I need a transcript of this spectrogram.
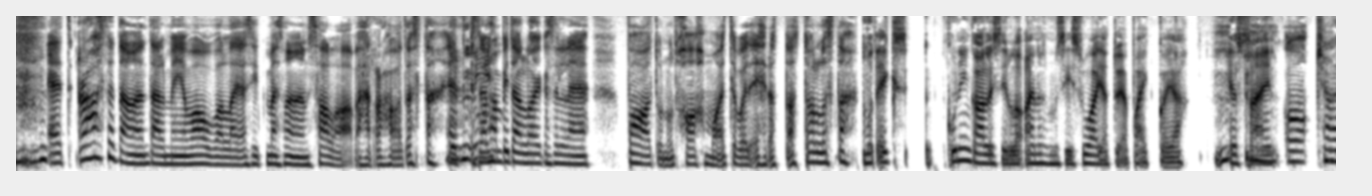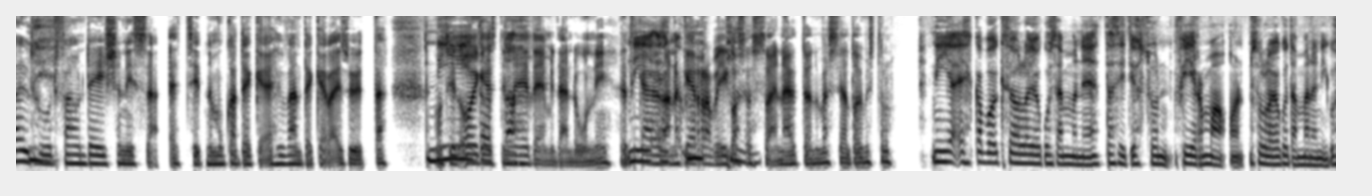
että rahastetaan täällä meidän vauvalla ja sitten mä saan salaa vähän rahaa tästä. Että niin. senhan pitää olla aika paatunut hahmo, että sä voit ehdottaa tuollaista. Mutta eikö kuninkaallisilla ole aina semmoisia suojatuja paikkoja, jossain oh, Childhood niin. Foundationissa, että sitten ne muka tekee hyvän tekeväisyyttä. Mutta niin, sitten oikeasti ne ei tee mitään duunia. Että niin, käy aina et, kerran viikossa jossain näyttäytymässä siellä toimistolla. Niin ja ehkä voiko se olla joku semmoinen, että sit jos sun firma on, sulla on joku tämmöinen niinku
